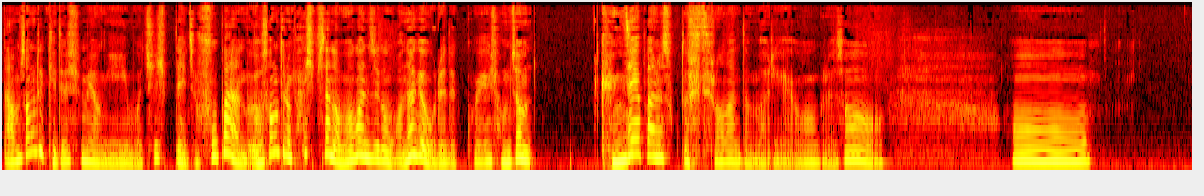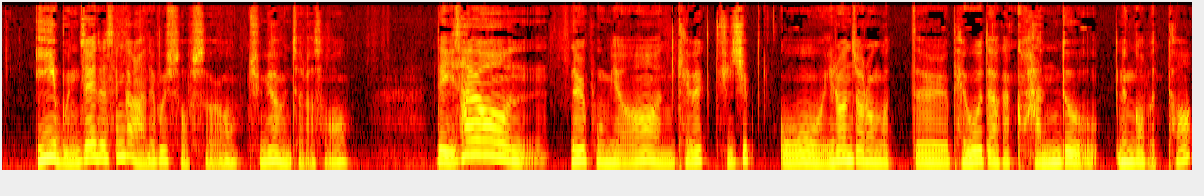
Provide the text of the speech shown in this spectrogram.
남성들 기대 수명이 뭐 70대 이제 후반, 뭐 여성들은 80세 넘어간 지가 워낙에 오래됐고 점점 굉장히 빠른 속도로 드러난단 말이에요. 그래서, 어, 이 문제에 대해 생각 안 해볼 수 없어요. 중요한 문제라서. 근데 이 사연을 보면 계획 뒤집고 이런저런 것들 배우다가 관두는 것부터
